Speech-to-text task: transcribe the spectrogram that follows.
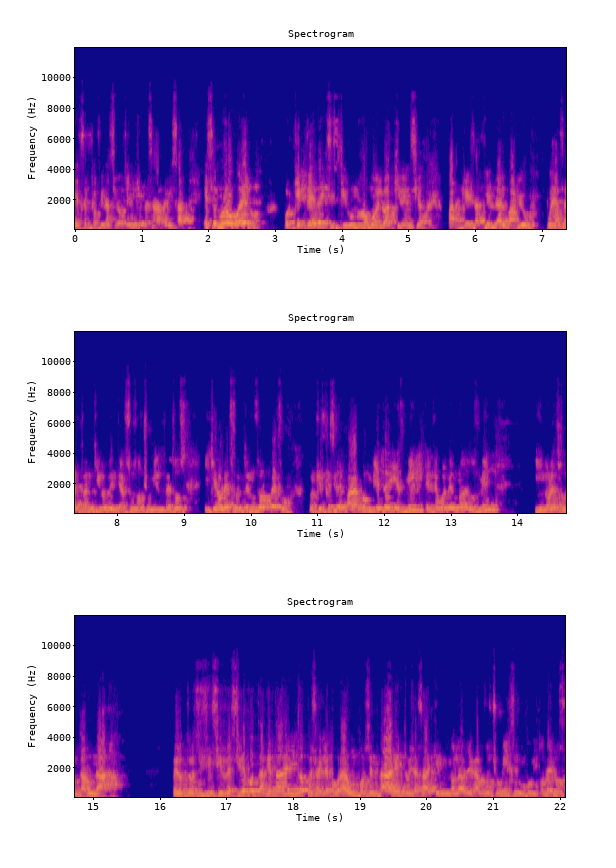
el sector financiero tiene que empezar a revisar ese nuevo modelo, porque debe existir un nuevo modelo de adquirencia para que esa tienda del barrio pueda ser tranquilo y vender sus 8 mil pesos y que no les cuenten un solo peso, porque es que si le pagan con un billete de 10 mil, él devuelve uno de 2 mil y no les contaron nada. Pero entonces, si, si, recibe con tarjeta de débito, pues ahí le cobraron un porcentaje, entonces ya sabe que no le va a llegar a los 8 mil, sino un poquito menos.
